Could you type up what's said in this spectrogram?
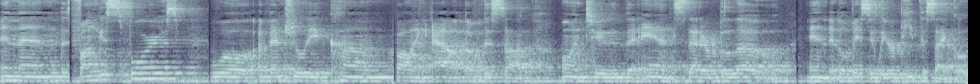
And then the fungus spores will eventually come falling out of the sock onto the ants that are below. And it'll basically repeat the cycle,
